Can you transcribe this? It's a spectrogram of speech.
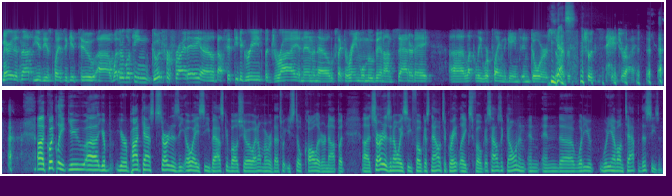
Marietta is not the easiest place to get to. Uh, weather looking good for Friday, uh, about 50 degrees, but dry, and then uh, looks like the rain will move in on Saturday. Uh, luckily, we're playing the games indoors, so yes. it should stay dry. uh, quickly, you uh, your your podcast started as the OAC basketball show. I don't remember if that's what you still call it or not, but uh, it started as an OAC focus. Now it's a Great Lakes focus. How's it going? And and and uh, what do you what do you have on tap this season?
